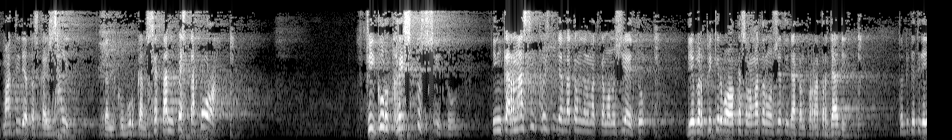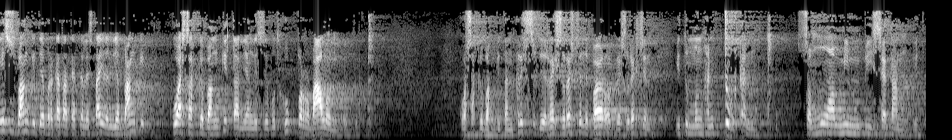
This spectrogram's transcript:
mati di atas kayu salib, dan dikuburkan setan pesta pora. Figur Kristus itu, inkarnasi Kristus yang datang menyelamatkan manusia itu, dia berpikir bahwa keselamatan manusia tidak akan pernah terjadi. Tapi ketika Yesus bangkit, dia berkata tetelestai dan dia bangkit. Kuasa kebangkitan yang disebut huper balon itu. Kuasa kebangkitan Kristus, the resurrection, the power of resurrection itu menghancurkan semua mimpi setan itu.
